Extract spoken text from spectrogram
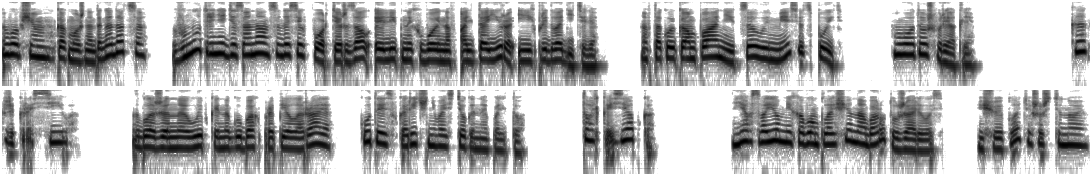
В общем, как можно догадаться, внутренний диссонанс до сих пор терзал элитных воинов Альтаира и их предводителя. А в такой компании целый месяц плыть? Вот уж вряд ли. «Как же красиво!» С блаженной улыбкой на губах пропела Рая, кутаясь в коричневое стёганое пальто. «Только зябко!» Я в своем меховом плаще наоборот ужарилась. Еще и платье шерстяное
